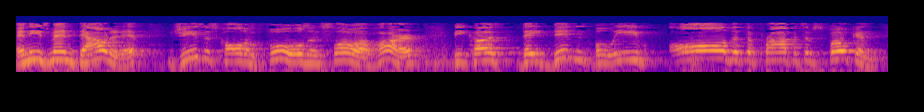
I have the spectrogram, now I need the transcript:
And these men doubted it. Jesus called them fools and slow of heart because they didn't believe all that the prophets have spoken. And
